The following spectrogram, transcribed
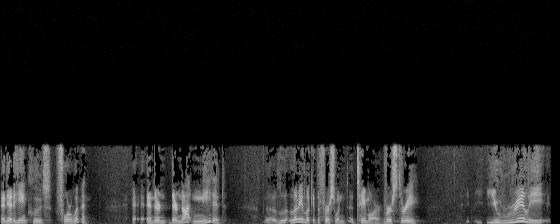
And yet he includes four women. And they're, they're not needed. Uh, let me look at the first one, Tamar, verse 3 you really,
